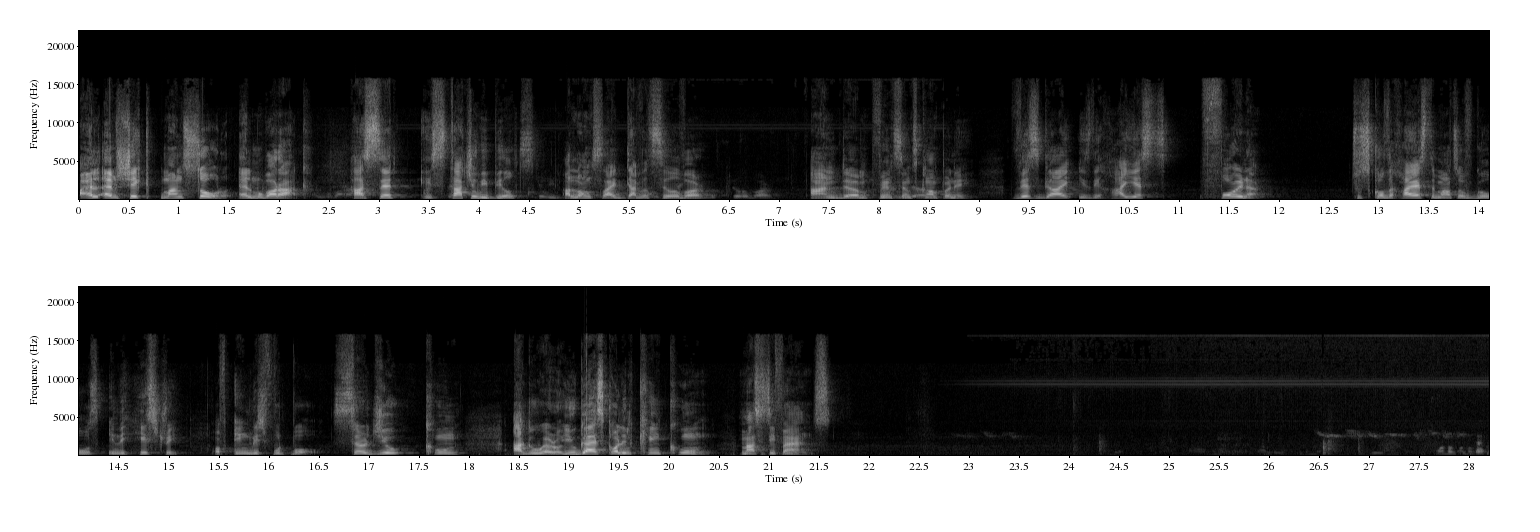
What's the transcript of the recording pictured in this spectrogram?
El um, Sheikh Mansour El Mubarak has said his statue will be built alongside David Silva and um, Vincent's Kompany. This guy is the highest foreigner to score the highest amount of goals in the history of English football. Sergio Kun Aguero. You guys call him King Kun, Man City fans. One of the best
